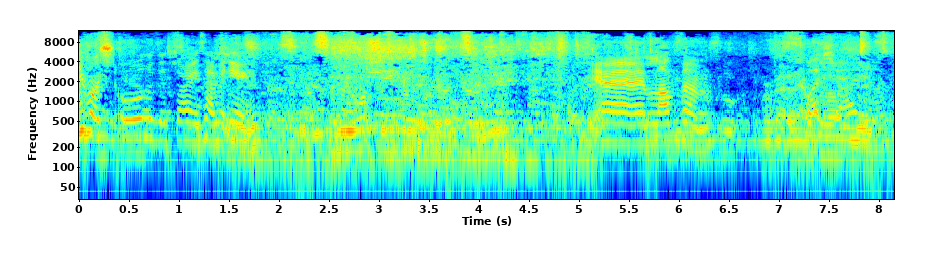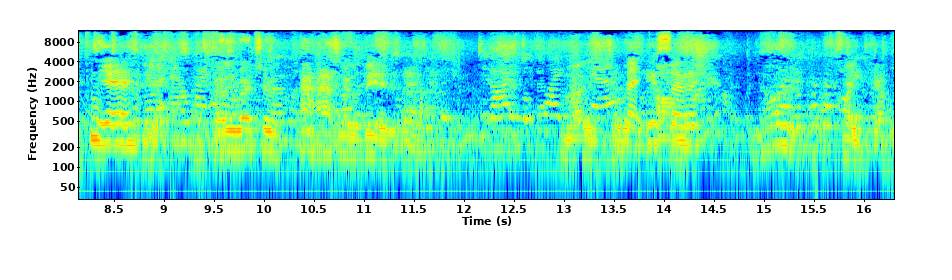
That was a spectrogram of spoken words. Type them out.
You've watched all of the shows, haven't you? Yeah, I love them. Yeah, Early retro. Has a little beard in there. that is so. Quite young.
